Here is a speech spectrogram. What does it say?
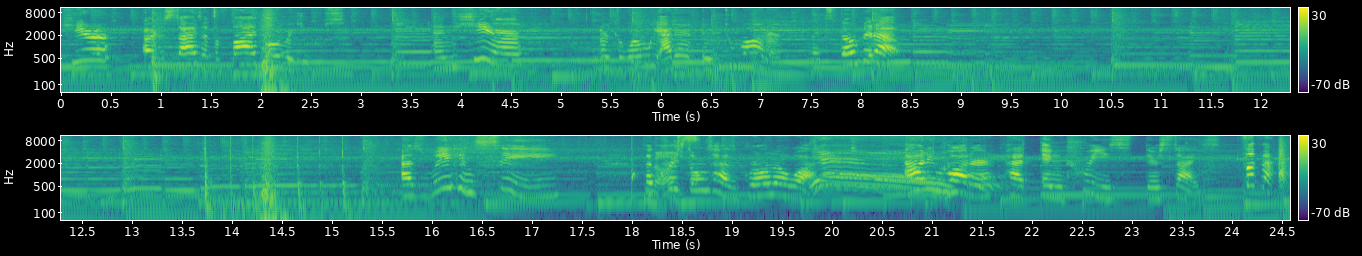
Here are the size of the five originals. And here are the one we added into water. Let's dump it out. As we can see, the Nice. crystals has grown a lot. Adding water had increased their size. Fun fact!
